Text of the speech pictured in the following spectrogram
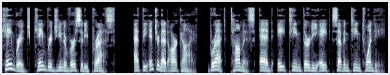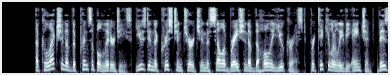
Cambridge, Cambridge University Press. At the Internet Archive. Brett, Thomas, ed. 1838 1720. A collection of the principal liturgies, used in the Christian Church in the celebration of the Holy Eucharist, particularly the ancient, viz.,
